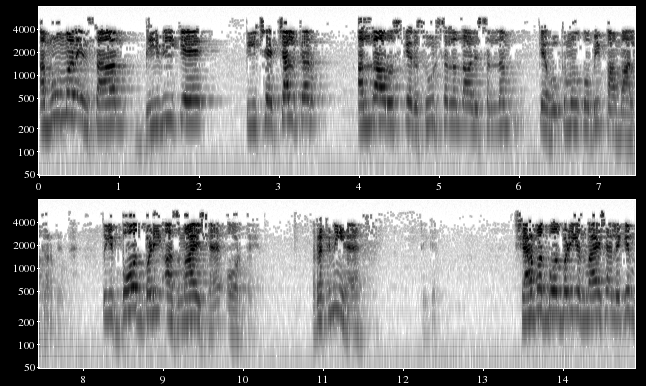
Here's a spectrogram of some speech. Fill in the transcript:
عموماً انسان بیوی کے پیچھے چل کر اللہ اور اس کے رسول صلی اللہ علیہ وسلم کے حکموں کو بھی پامال کر دیتا ہے۔ تو یہ بہت بڑی آزمائش ہے عورتیں۔ رکھنی ہے، ٹھیک ہے۔ شہبت بہت بڑی آزمائش ہے، لیکن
